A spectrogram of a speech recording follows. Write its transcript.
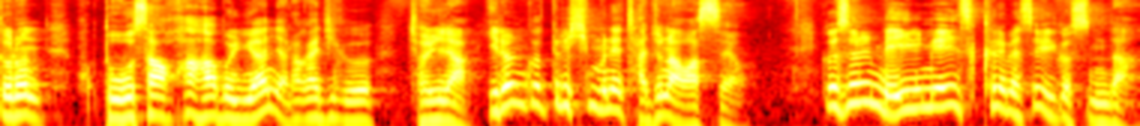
또는 도사 화합을 위한 여러 가지 그 전략 이런 것들이 신문에 자주 나왔어요. 그것을 매일매일 스크랩해서 읽었습니다.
